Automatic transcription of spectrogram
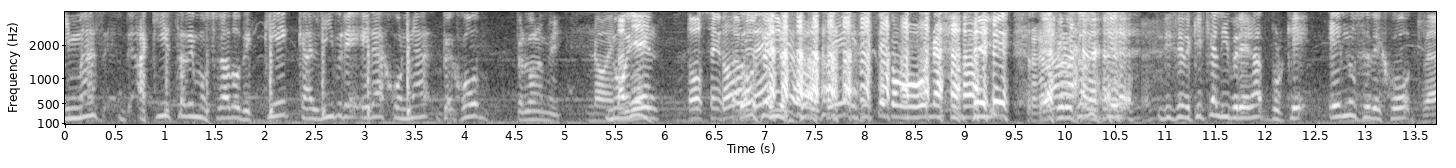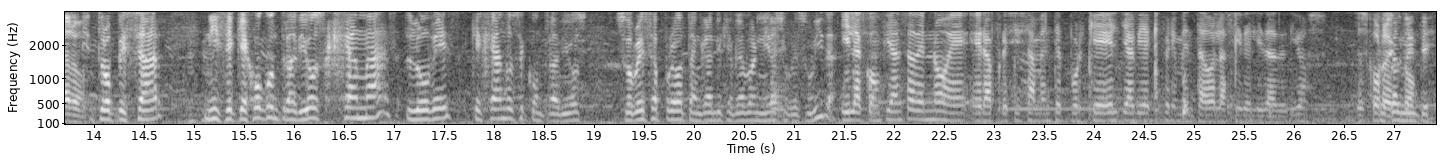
y, más, aquí está demostrado de qué calibre era Jonás, Job, perdóname. No, También, todos ellos. Todos, ellos, sí, hiciste como una. Sí. Pero ¿sabes qué? Dice de qué calibre era, porque Él no se dejó tropezar, ni se quejó contra Dios, jamás lo ves quejándose contra Dios sobre esa prueba tan grande que había venido sobre su vida. Y la confianza de Noé era precisamente porque él ya había experimentado la fidelidad de Dios. Es correcto. Totalmente.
